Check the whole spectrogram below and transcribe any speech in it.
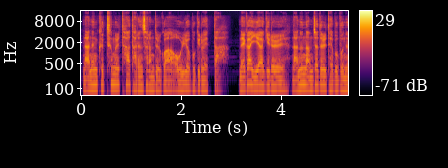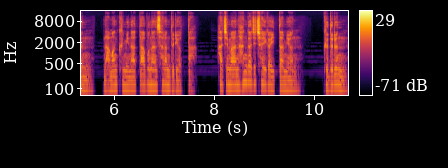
나는 그 틈을 타 다른 사람들과 어울려 보기로 했다. 내가 이야기를 나눈 남자들 대부분은 나만큼이나 따분한 사람들이었다. 하지만 한 가지 차이가 있다면 그들은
